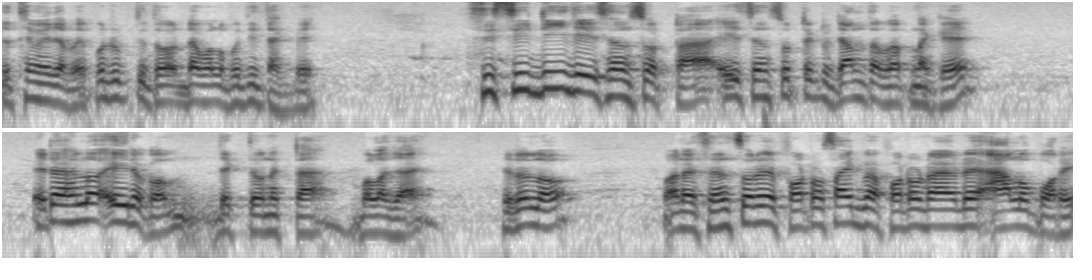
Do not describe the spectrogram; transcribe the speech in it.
যে থেমে যাবে, প্রযুক্তি তো ডেভেলপ হতেই থাকবে। সিসিডি যে সেন্সরটা, এই সেন্সরটা একটু জানতে হবে আপনাকে। এটা হলো এই রকম দেখতে অনেকটা বলা যায়। সেটা হলো মানে সেন্সরের ফটোসাইট বা ফটোডায়োডে আলো পড়ে।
